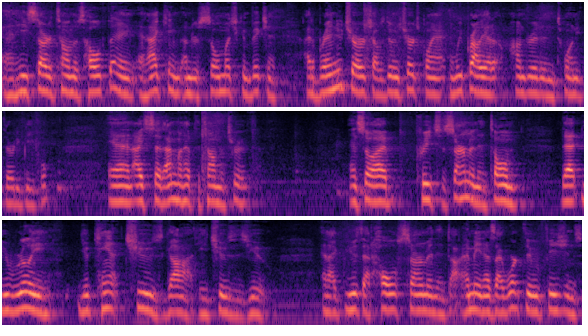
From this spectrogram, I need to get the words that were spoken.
And he started telling this whole thing, and I came under so much conviction. I had a brand new church. I was doing church plant, and we probably had 120, 30 people. And I said, I'm going to have to tell them the truth. And so I preached a sermon and told them that you really you can't choose God, He chooses you. And I used that whole sermon. And I mean, as I worked through Ephesians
